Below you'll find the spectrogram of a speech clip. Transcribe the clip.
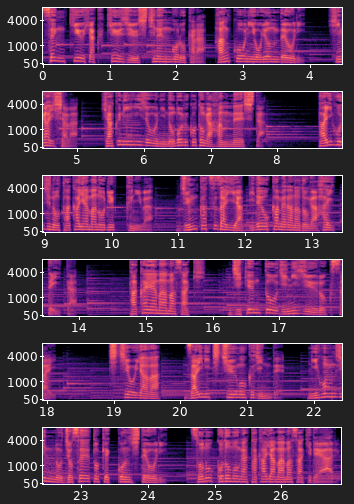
1997年頃から犯行に及んでおり被害者は100人以上に上ることが判明した。逮捕時の高山のリュックには潤滑剤やビデオカメラなどが入っていた。高山正樹事件当時26歳。父親は在日中国人で日本人の女性と結婚しておりその子供が高山正樹である。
